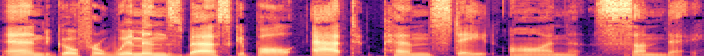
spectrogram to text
And Gopher women's basketball at Penn State on Sunday.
